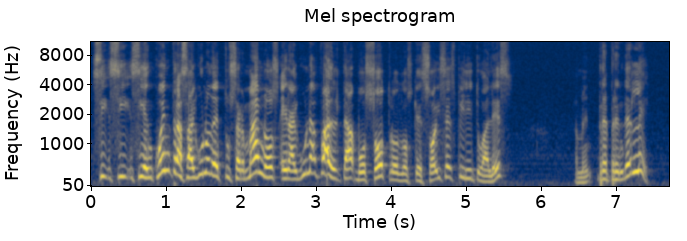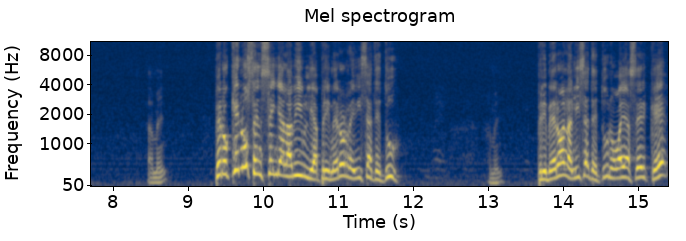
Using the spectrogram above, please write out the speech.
si, si, si encuentras a alguno de tus hermanos en alguna falta, vosotros los que sois espirituales, amén, reprenderle. Amén. Pero ¿qué nos enseña la Biblia? Primero revísate tú. Amén. Primero analízate tú, no vaya a ser que,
